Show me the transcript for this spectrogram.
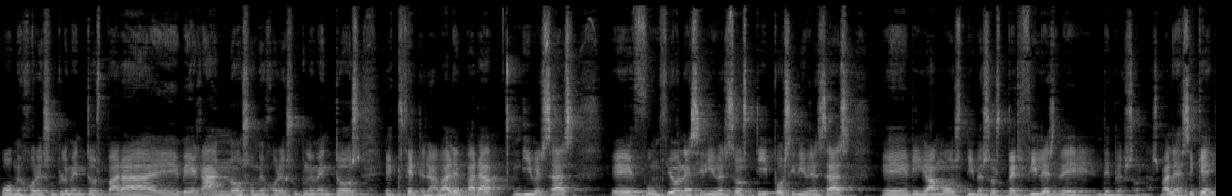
o mejores suplementos para eh, veganos o mejores suplementos, etcétera, ¿vale? Para diversas eh, funciones y diversos tipos y diversas, eh, digamos, diversos perfiles de, personas, ¿vale? Así que,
